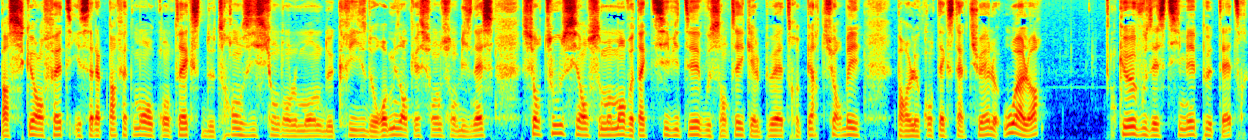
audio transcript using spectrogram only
parce qu'en en fait, ils s'adaptent parfaitement au contexte de transition dans le monde, de crise, de remise en question de son business. Surtout si en ce moment, votre activité, vous sentez qu'elle peut être perturbée par le contexte actuel, ou alors que vous estimez peut-être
